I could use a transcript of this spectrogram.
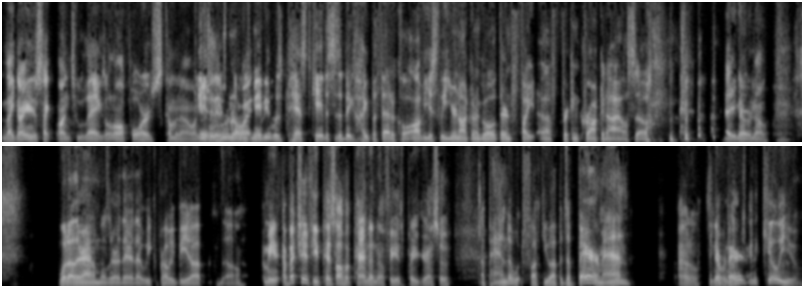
like not even just like on two legs, on all fours coming out. Okay, Usually who knows? Maybe it was pissed. Okay, this is a big hypothetical. Obviously, you're not going to go out there and fight a freaking crocodile. So, Hey, you never know. what other animals are there that we could probably beat up? Though I mean, I bet you if you piss off a panda enough, it gets pretty aggressive. a panda would fuck you up. It's a bear, man. I don't know. You never a know. bear's going to kill you.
